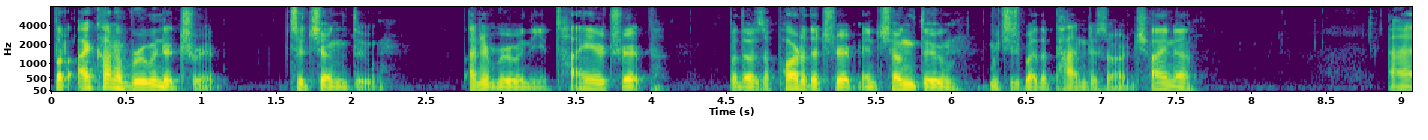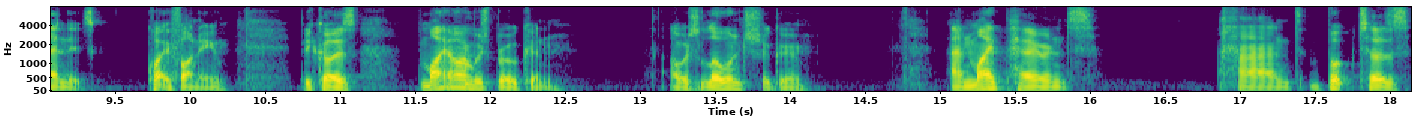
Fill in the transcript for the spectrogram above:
But I kind of ruined a trip to Chengdu. I didn't ruin the entire trip, but there was a part of the trip in Chengdu, which is where the pandas are in China. And it's quite funny because my arm was broken. I was low on sugar. And my parents had booked us,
